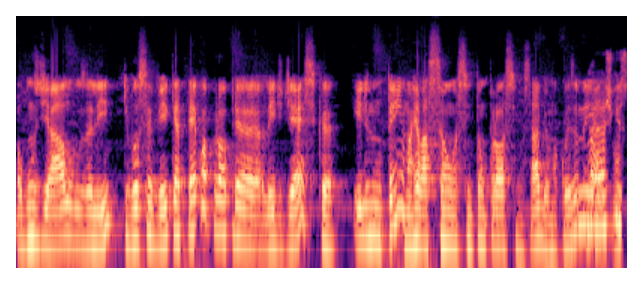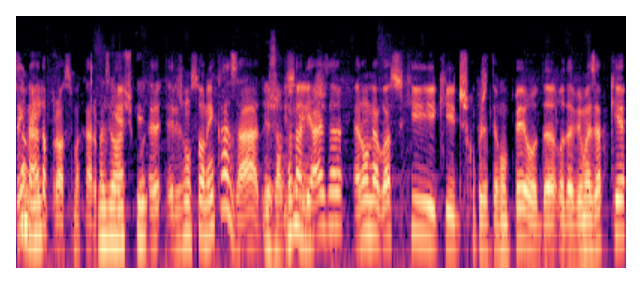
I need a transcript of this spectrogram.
alguns diálogos ali que você vê que até com a própria Lady Jessica ele não tem uma relação assim tão próxima, sabe? É uma coisa meio. Não, acho que não tem também. nada próxima, cara. Mas eu acho tipo, que. É, eles não são nem casados. Exatamente. Isso, aliás, era, era um negócio que, que. Desculpa de interromper, o, da, o Davi, mas é porque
